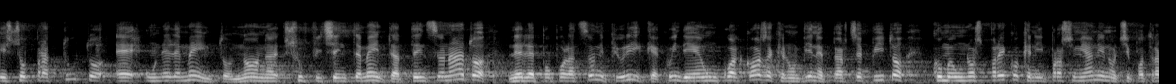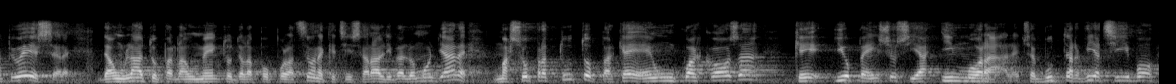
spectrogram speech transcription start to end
e soprattutto è un elemento non sufficientemente attenzionato nelle popolazioni più ricche, quindi è un qualcosa che non viene percepito come uno spreco che nei prossimi anni non ci potrà più essere, da un lato per l'aumento della popolazione che ci sarà a livello mondiale, ma soprattutto perché è un qualcosa che io penso sia immorale, cioè buttare via cibo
